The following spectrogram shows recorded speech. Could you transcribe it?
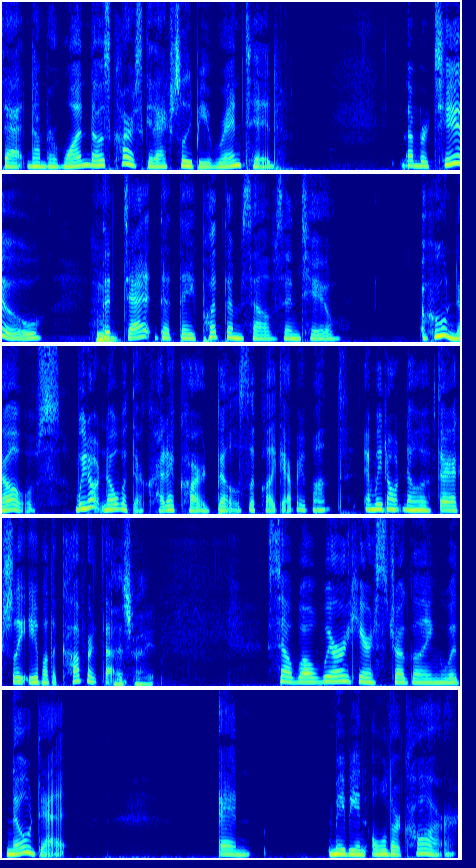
that number one, those cars could actually be rented. Number two, hmm. the debt that they put themselves into who knows? We don't know what their credit card bills look like every month, and we don't know if they're actually able to cover them. That's right. So while we're here struggling with no debt and maybe an older car,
